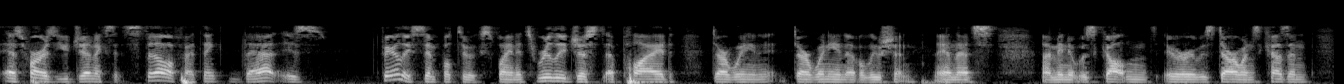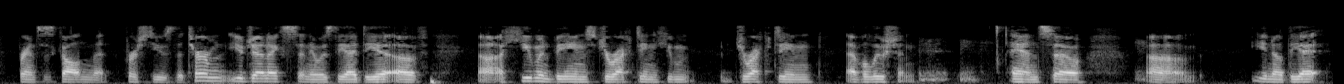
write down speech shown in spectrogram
as far as eugenics itself, I think that is fairly simple to explain. It's really just applied Darwinian Darwinian evolution, and that's, I mean, it was Galton or it was Darwin's cousin Francis Galton that first used the term eugenics, and it was the idea of uh, human beings directing hum, directing evolution, and so, um, you know, the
